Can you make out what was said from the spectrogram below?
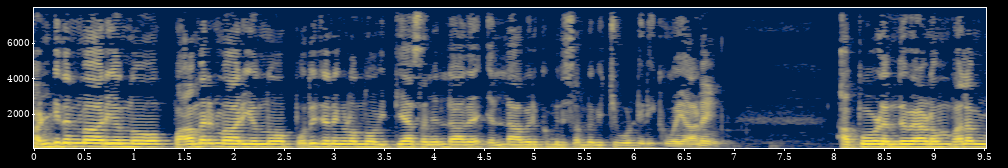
പണ്ഡിതന്മാരെയെന്നോ പാമരന്മാരെയെന്നോ പൊതുജനങ്ങളെന്നോ വ്യത്യാസമില്ലാതെ എല്ലാവർക്കും ഇത് സംഭവിച്ചുകൊണ്ടിരിക്കുകയാണ്. അപ്പോൾ എന്ത് വേണം? ഫലം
